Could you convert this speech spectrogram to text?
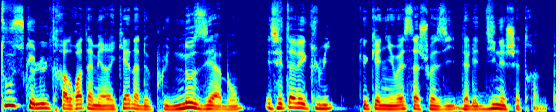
tout ce que l'ultra-droite américaine a de plus nauséabond, et c'est avec lui que Kanye West a choisi d'aller dîner chez Trump.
